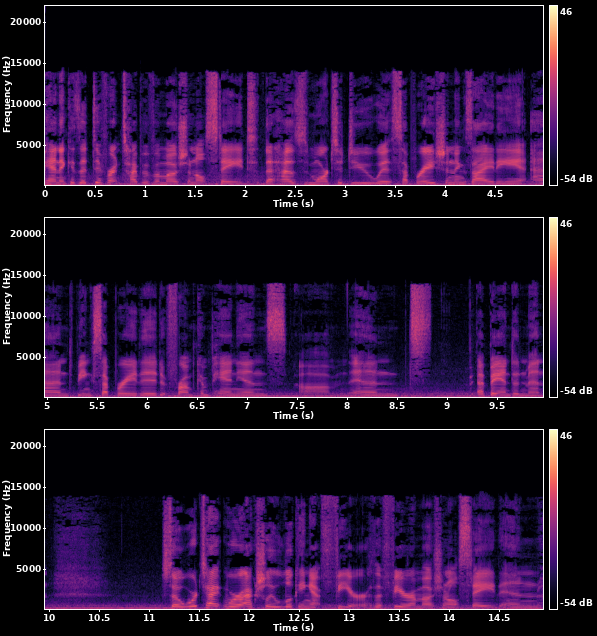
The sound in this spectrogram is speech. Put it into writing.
panic is a different type of emotional state that has more to do with separation anxiety and being separated from companions um, and abandonment. So we're te- we're actually looking at fear, the fear emotional state, and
